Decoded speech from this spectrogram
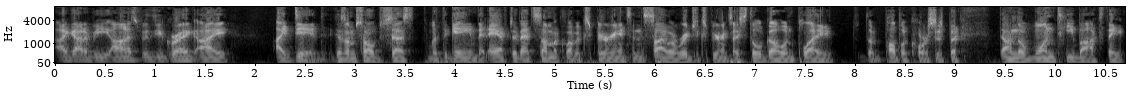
I got to be honest with you, Greg. I I did because I'm so obsessed with the game that after that summer club experience and the Silo Ridge experience, I still go and play the public courses. But on the one tee box, they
